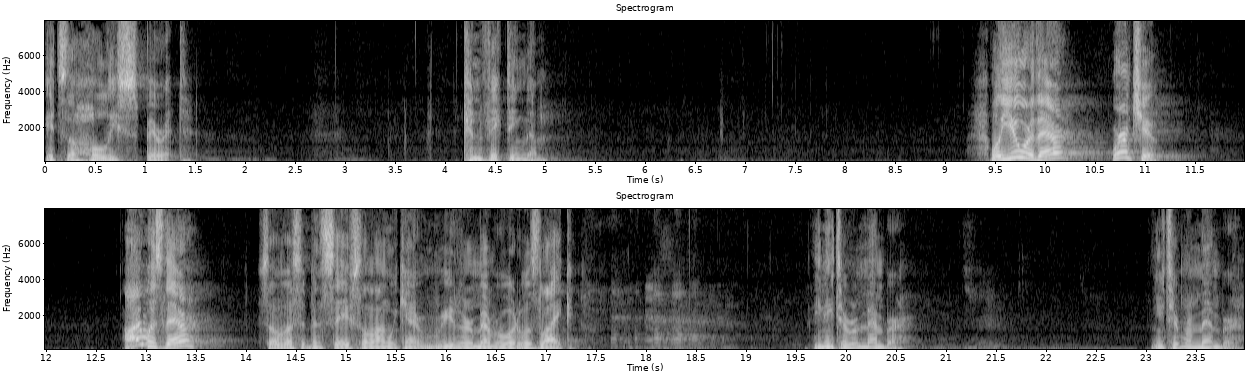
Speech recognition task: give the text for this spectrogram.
It's the Holy Spirit convicting them. Well, you were there, weren't you? I was there. Some of us have been saved so long we can't really remember what it was like. You need to remember. You need to remember.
